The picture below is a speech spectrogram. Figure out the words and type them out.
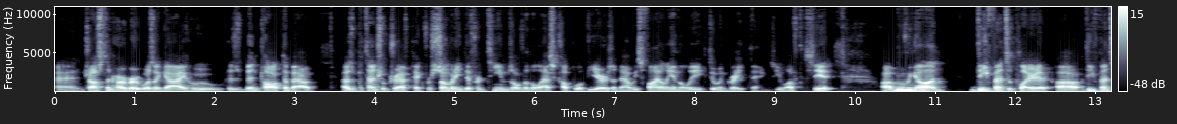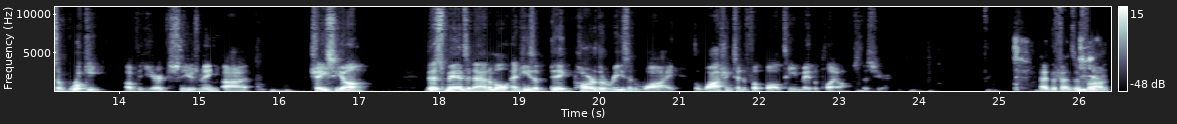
And Justin Herbert was a guy who has been talked about as a potential draft pick for so many different teams over the last couple of years, and now he's finally in the league doing great things. You love to see it. Uh, moving on, defensive player, uh, defensive rookie of the year, excuse me, uh, Chase Young. This man's an animal, and he's a big part of the reason why the Washington football team made the playoffs this year. That defensive Yeah. front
